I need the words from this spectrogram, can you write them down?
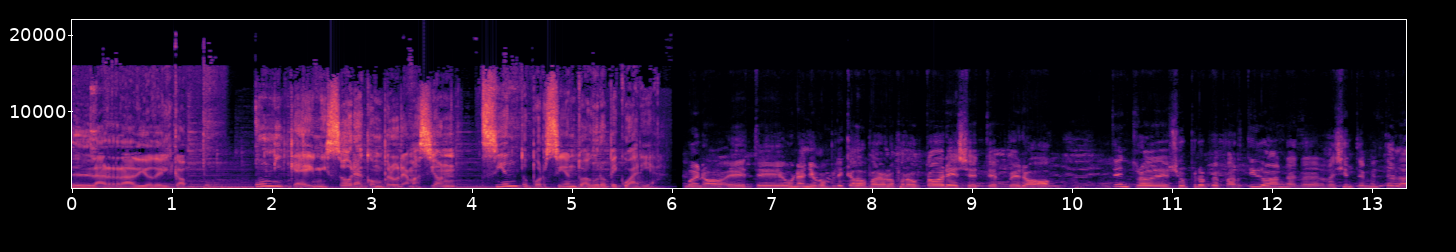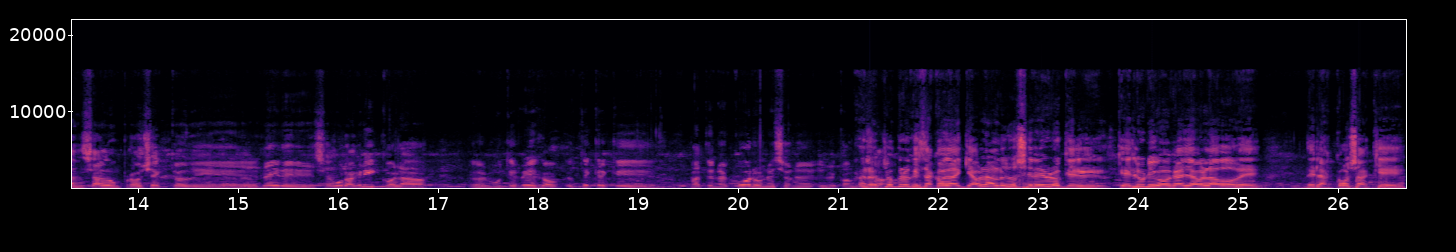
la radio del campo. Única emisora con programación 100% agropecuaria. Bueno, este, un año complicado para los productores, este, pero dentro de su propio partido han eh, recientemente lanzado un proyecto de ley de seguro agrícola, el multirriesgo. ¿Usted cree que va a tener quórum eso en el, en el Congreso? Bueno, yo creo que esas cosas hay que hablarlo. Yo celebro que el, que el único que haya hablado de, de las cosas que,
